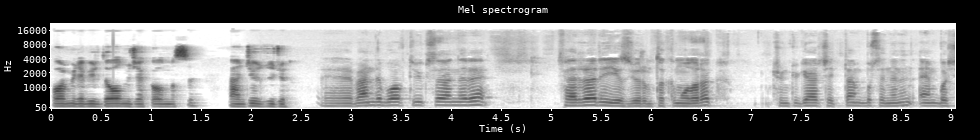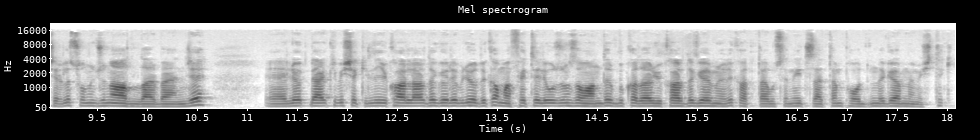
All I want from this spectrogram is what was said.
Formula 1'de olmayacak olması bence üzücü. Ee, ben de bu hafta yükselenlere Ferrari yazıyorum takım olarak. Çünkü gerçekten bu senenin en başarılı sonucunu aldılar bence. E, Leclerc'i bir şekilde yukarılarda görebiliyorduk ama Vettel'i uzun zamandır bu kadar yukarıda görmüyorduk. Hatta bu sene hiç zaten podyumda görmemiştik.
